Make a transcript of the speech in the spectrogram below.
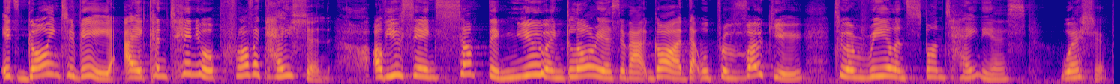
it's going to be a continual provocation of you seeing something new and glorious about God that will provoke you to a real and spontaneous worship.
